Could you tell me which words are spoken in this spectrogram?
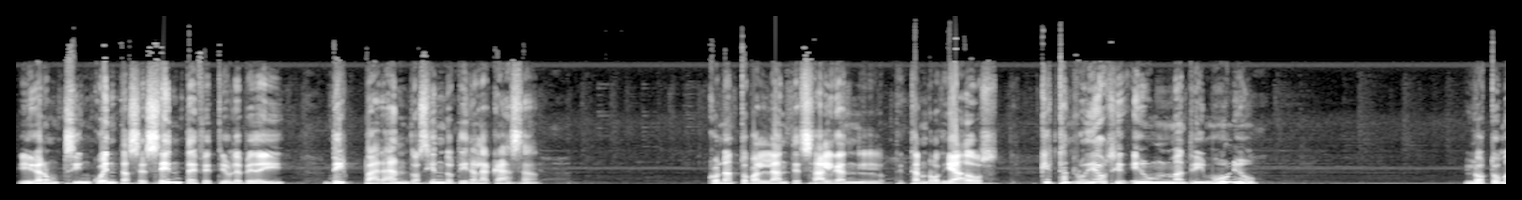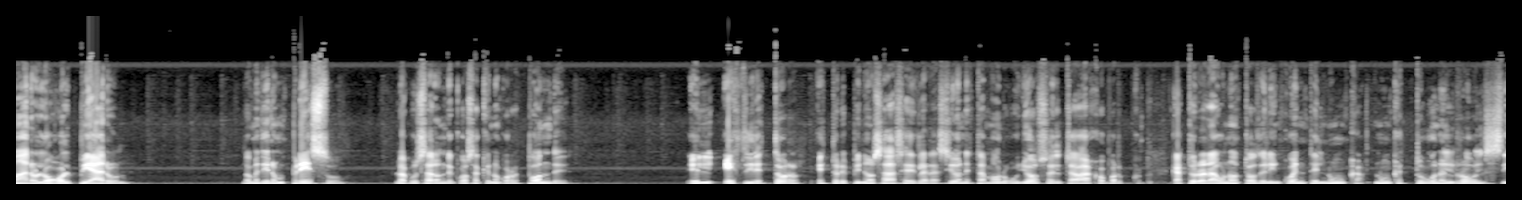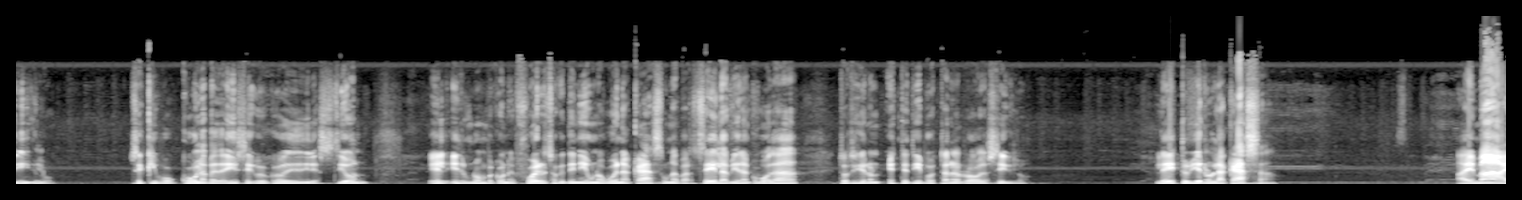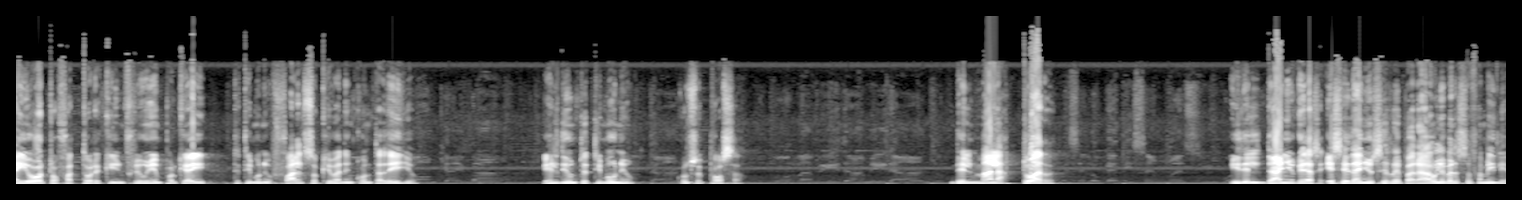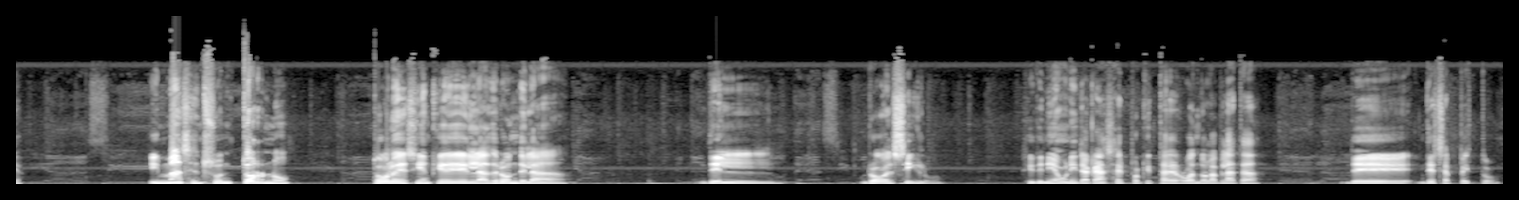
y llegaron 50, 60 efectivos de la PDI, disparando, haciendo tira a la casa. Con altoparlantes salgan, están rodeados. ¿Qué están rodeados? Es un matrimonio. Lo tomaron, lo golpearon, lo metieron preso, lo acusaron de cosas que no corresponden. El exdirector Héctor Espinosa hace declaración, estamos orgullosos del trabajo por capturar a uno de estos delincuentes. Él nunca, nunca estuvo en el robo del siglo. Se equivocó la PDI, se equivocó de dirección. Él era un hombre con esfuerzo, que tenía una buena casa, una parcela bien acomodada. Entonces dijeron, este tipo está en el robo del siglo. Le destruyeron la casa. Además hay otros factores que influyen porque hay testimonios falsos que van en contra de ellos. Él dio un testimonio con su esposa. del mal actuar y del daño que le hace. Ese daño es irreparable para esa familia. Y más en su entorno, todos le decían que era el ladrón de la del robo del siglo. Si tenía bonita casa es porque estaba robando la plata de, de ese aspecto.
